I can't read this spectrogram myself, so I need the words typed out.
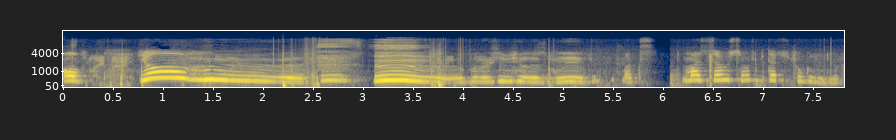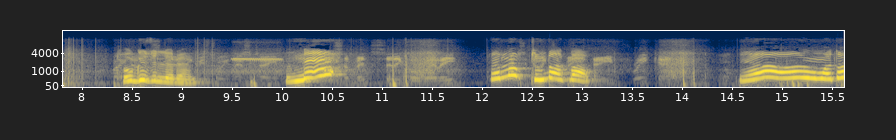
Of. Ya. Bu nasıl bir şey olabilir? Bak maç 0-0 biterse çok üzülürüm. Çok üzülürüm. Ne? Ya ne yaptın bak bak. Ya oğlum adam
